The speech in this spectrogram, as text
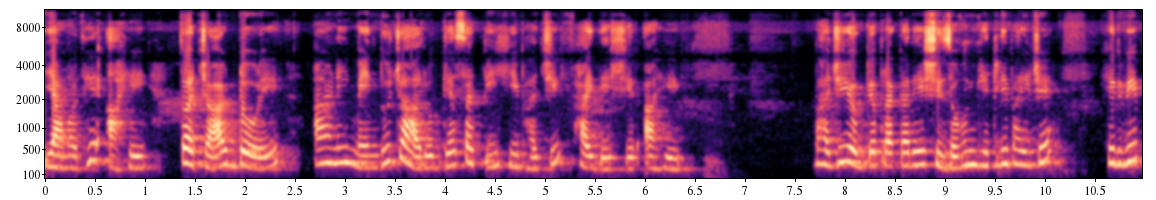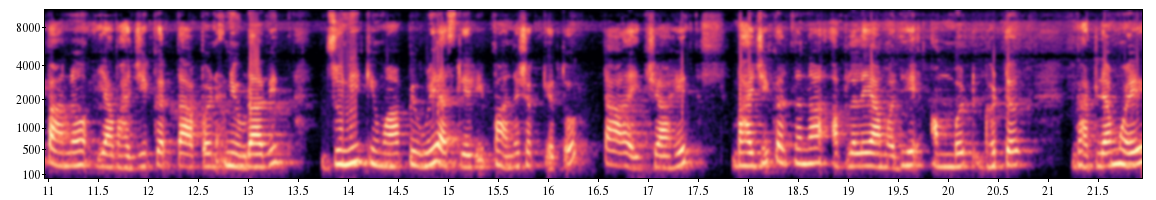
यामध्ये आहे. त्वचा डोळे आणि मेंदूच्या आरोग्यासाठी ही भाजी फायदेशीर आहे. भाजी योग्य प्रकारे शिजवून घेतली पाहिजे. हिरवी पानं या भाजीकरता आपण निवडावीत. जुनी किंवा पिवळी असलेली पानं शक्यतो टाळायची आहेत. भाजी करताना आपल्याला यामध्ये आंबट घटक घातल्यामुळे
